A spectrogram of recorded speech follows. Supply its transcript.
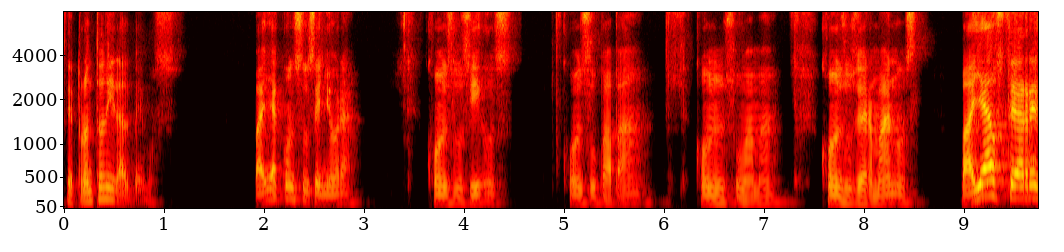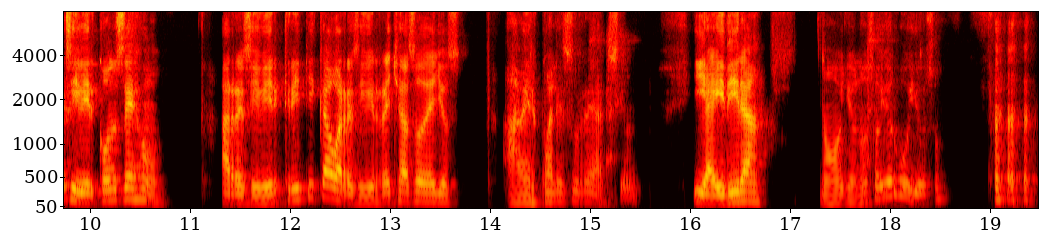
de pronto ni las vemos. Vaya con su señora, con sus hijos, con su papá, con su mamá, con sus hermanos. Vaya usted a recibir consejo, a recibir crítica o a recibir rechazo de ellos. A ver cuál es su reacción. Y ahí dirá, no, yo no soy orgulloso.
